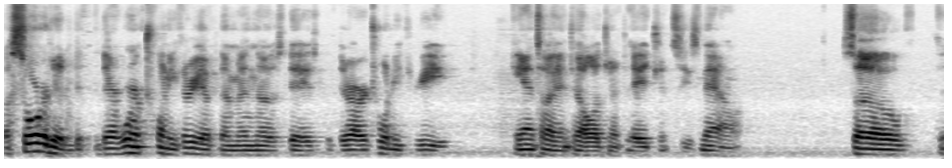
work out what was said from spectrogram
assorted, there weren't 23 of them in those days, but there are 23 anti-intelligence agencies now. So uh,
